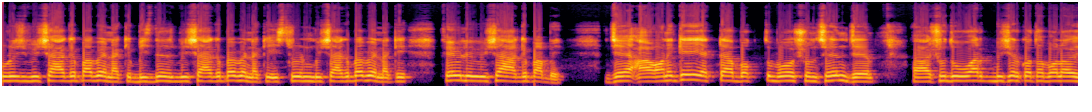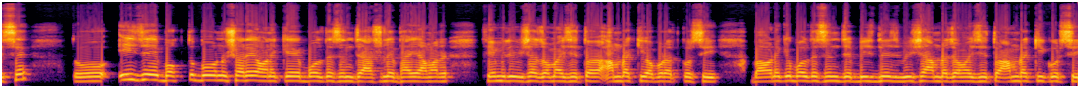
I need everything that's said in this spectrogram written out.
ট্যুরিস্ট ভিসা আগে পাবে নাকি বিজনেস ভিসা আগে পাবে নাকি স্টুডেন্ট ভিসা আগে পাবে নাকি ফ্যামিলি ভিসা আগে পাবে? যে অনেকেই একটা বক্তব্য শুনছেন যে শুধু ওয়ার্ক ভিসার কথা বলা হয়েছে। তো এই যে বক্তব্য অনুসারে অনেকে বলতেছেন যে, আসলে ভাই আমার ফ্যামিলি ভিসা জমাইছে, তো আমরা কি অপরাধ করছি? বা অনেকে বলতেছেন যে বিজনেস ভিসা আমরা জমাইছি, তো আমরা কি করছি?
